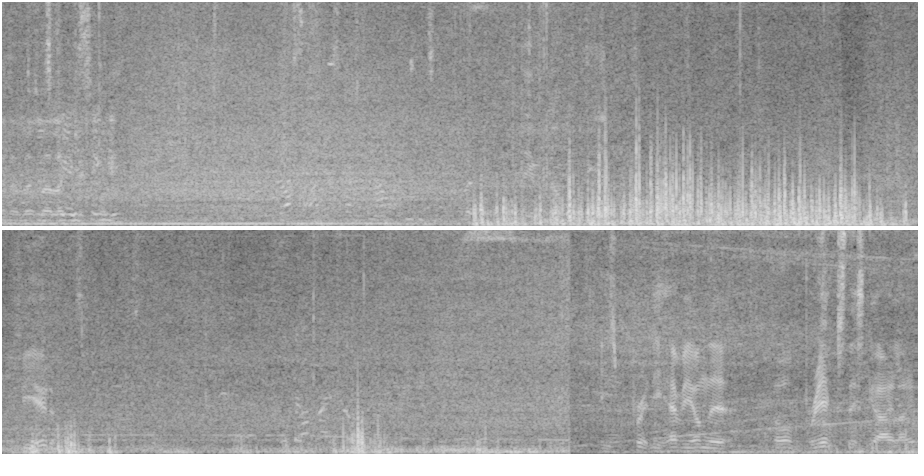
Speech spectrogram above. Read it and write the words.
And a little electric buggy. Beautiful. He's pretty heavy on the old brakes, this guy, like.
